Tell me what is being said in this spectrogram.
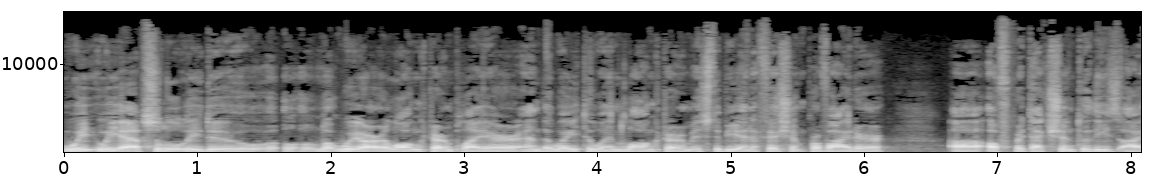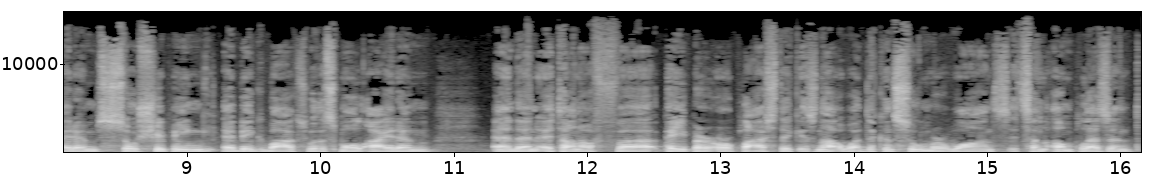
We, we absolutely do. Look, we are a long-term player, and the way to win long-term is to be an efficient provider uh, of protection to these items. So shipping a big box with a small item and then a ton of uh, paper or plastic is not what the consumer wants. It's an unpleasant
